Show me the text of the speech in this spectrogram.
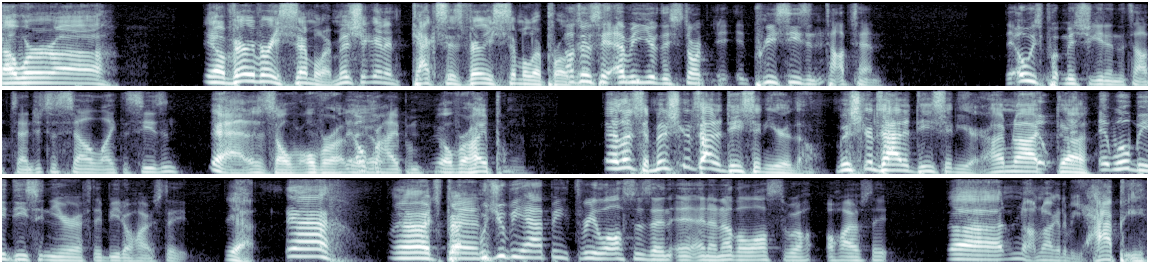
uh, we're, uh, you know, very, very similar. Michigan and Texas, very similar programs. I was programs. going to say every year they start i- i- preseason top 10. They always put Michigan in the top 10 just to sell like the season. Yeah, it's over. over They overhype 'em. Overhype them. Hey, listen, Michigan's had a decent year though. Michigan's had a decent year. I'm not. Uh, It will be a decent year if they beat Ohio State. Yeah, yeah. Uh, it's But been. Would you be happy? Three losses and, and another loss to Oh- Ohio State? Uh, no, I'm not going to be happy,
